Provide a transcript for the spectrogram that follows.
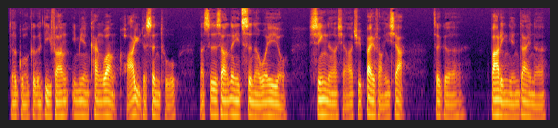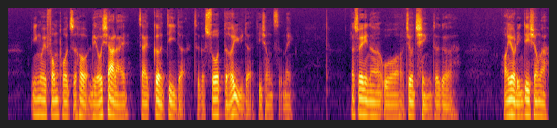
德国各个地方一面看望华语的圣徒。那事实上那一次呢，我也有心呢想要去拜访一下这个八零年代呢，因为风波之后留下来在各地的这个说德语的弟兄姊妹。那所以呢，我就请这个黄幼林弟兄啊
